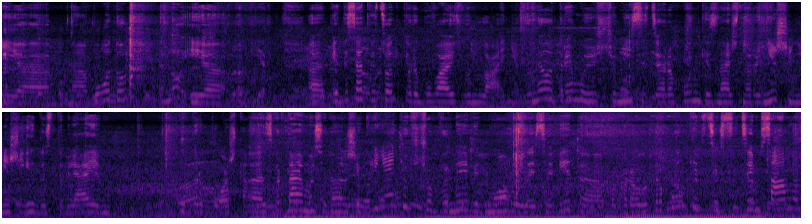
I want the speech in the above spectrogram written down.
і е, воду, ну і е, папір. Е, 50% перебувають в онлайні. Вони отримують щомісяця рахунки значно раніше, ніж їх доставляє Укрпошта. Звертаємося до наших клієнтів, щоб вони відмовилися від паперових рахунків. Цим самим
